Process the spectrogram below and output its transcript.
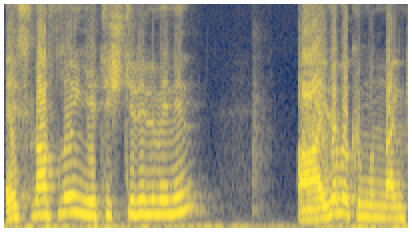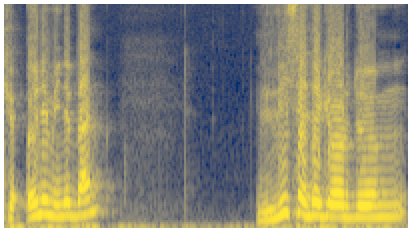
esnaflığın yetiştirilmenin aile bakımındanki önemini ben lisede gördüm,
